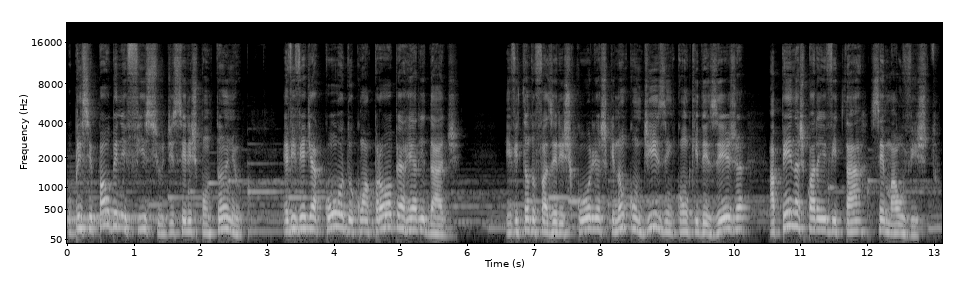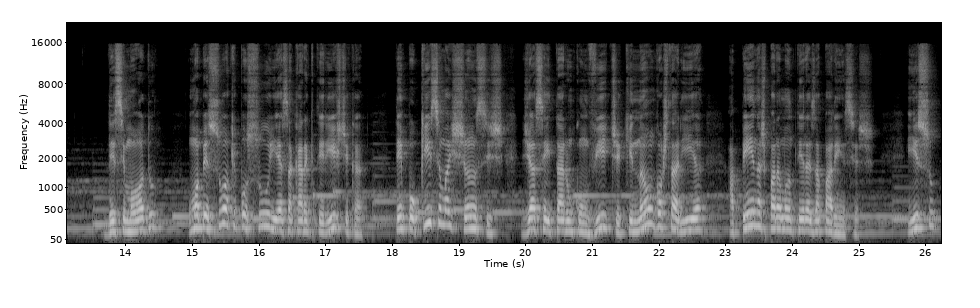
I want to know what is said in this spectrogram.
O principal benefício de ser espontâneo é viver de acordo com a própria realidade, evitando fazer escolhas que não condizem com o que deseja apenas para evitar ser mal visto. Desse modo, uma pessoa que possui essa característica tem pouquíssimas chances de aceitar um convite que não gostaria apenas para manter as aparências. Isso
